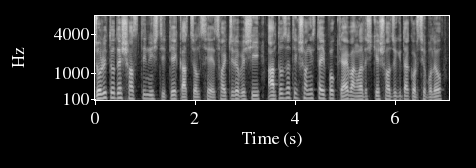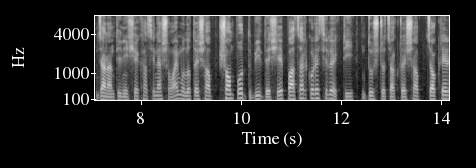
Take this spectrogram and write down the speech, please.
জড়িতদের শাস্তি নিশ্চিতে কাজ চলছে। ছয়টিরও বেশি আন্তর্জাতিক সংস্থা এই প্রক্রিয়ায় বাংলাদেশকে সহযোগিতা করছে বলেও জানান তিনি, শেখ হাসিনার সময় মূলত সব সম্পদ বিদেশে পাচার করেছিল একটি দুষ্ট চক্র। সব চক্রের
